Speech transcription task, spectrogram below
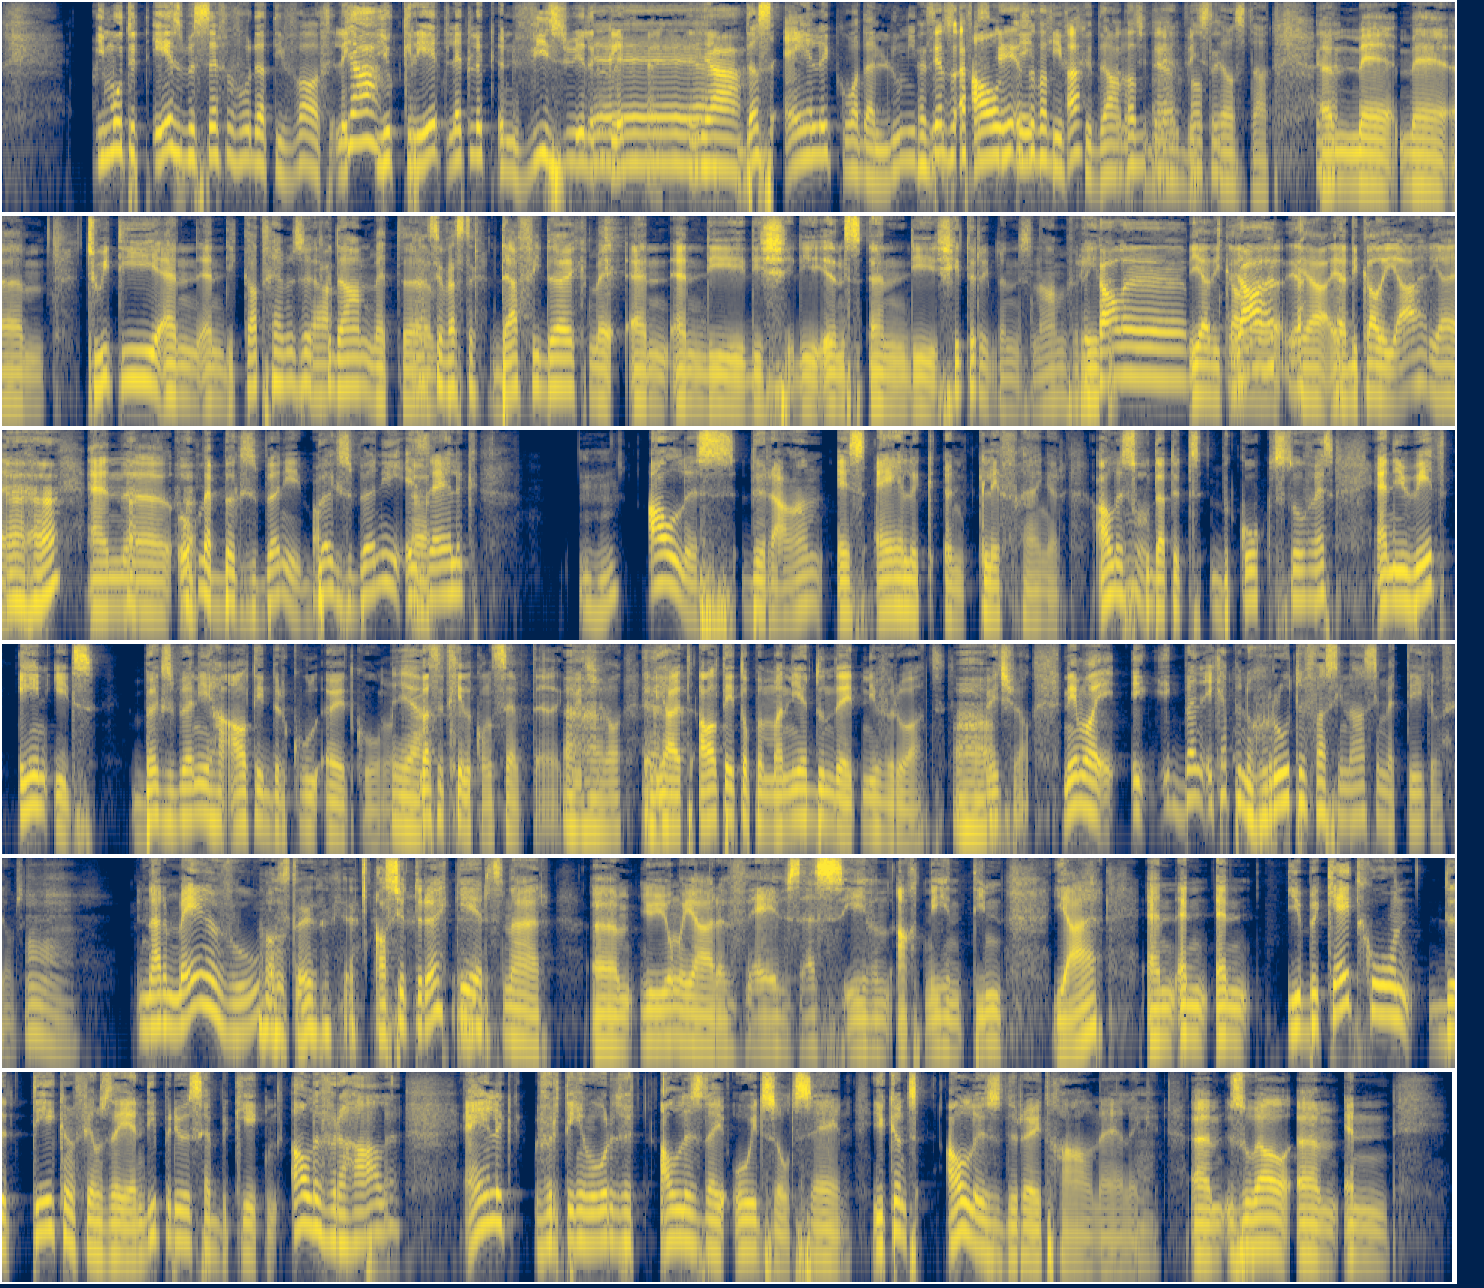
Je moet het eerst beseffen voordat hij valt. Like, Ja. Je creëert letterlijk een visuele cliffhanger. Ja. Dat is eigenlijk wat dat Looney Tunes altijd van, heeft ah, gedaan en als dan- je valt hij. stilstaat. Ja. Ehm, met met ehm, Tweety en, en die kat hebben ze het Ja. gedaan. Met, Sylvester. Daffy Duck met, en, en, die, die, die, en, en die schieter, ik ben zijn naam vergeten. Die kale... Ja, die kalle, Jager, ja, ja. ja. die kalle jager, ja, ja, ja. Uh-huh. En eh, ook met Bugs Bunny. Bugs Bunny is eigenlijk, Mhm. Alles eraan is eigenlijk een cliffhanger. Alles hoe dat het bekookt stof is. En je weet één iets. Bugs Bunny gaat altijd er cool uitkomen. Ja. Dat is het hele concept, eigenlijk, weet je wel. En die gaat het altijd op een manier doen dat je het niet verwacht. Weet je wel. Nee, maar ik, ik, ben, ik heb een grote fascinatie met tekenfilms. Naar mijn gevoel, duidelijk, ja. als je terugkeert naar ehm, je jonge jaren 5, 6, 7, 8, 9, 10 jaar en, en, en je bekijkt gewoon de tekenfilms die je in die periodes hebt bekeken, alle verhalen, eigenlijk vertegenwoordigt alles dat je ooit zult zijn. Je kunt alles eruit halen eigenlijk. Ehm, zowel ehm, in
